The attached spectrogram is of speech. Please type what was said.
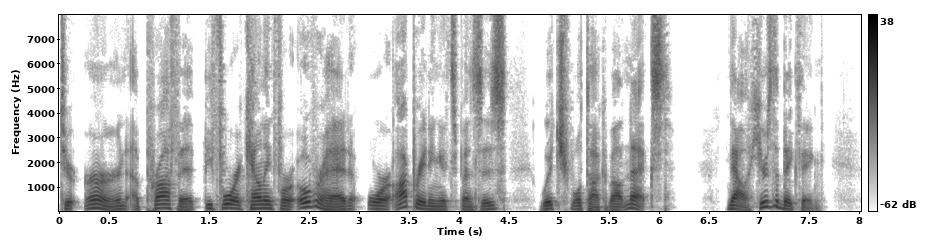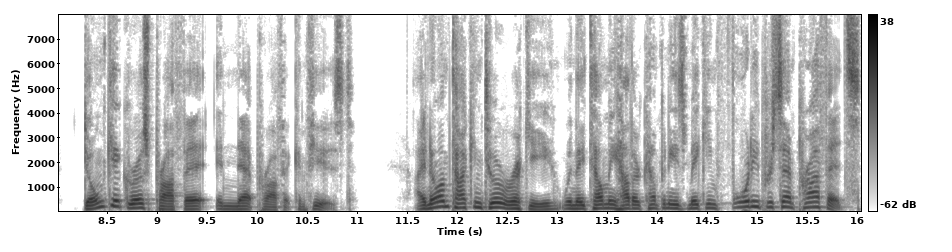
to earn a profit before accounting for overhead or operating expenses, which we'll talk about next. Now, here's the big thing don't get gross profit and net profit confused. I know I'm talking to a rookie when they tell me how their company is making 40% profits.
